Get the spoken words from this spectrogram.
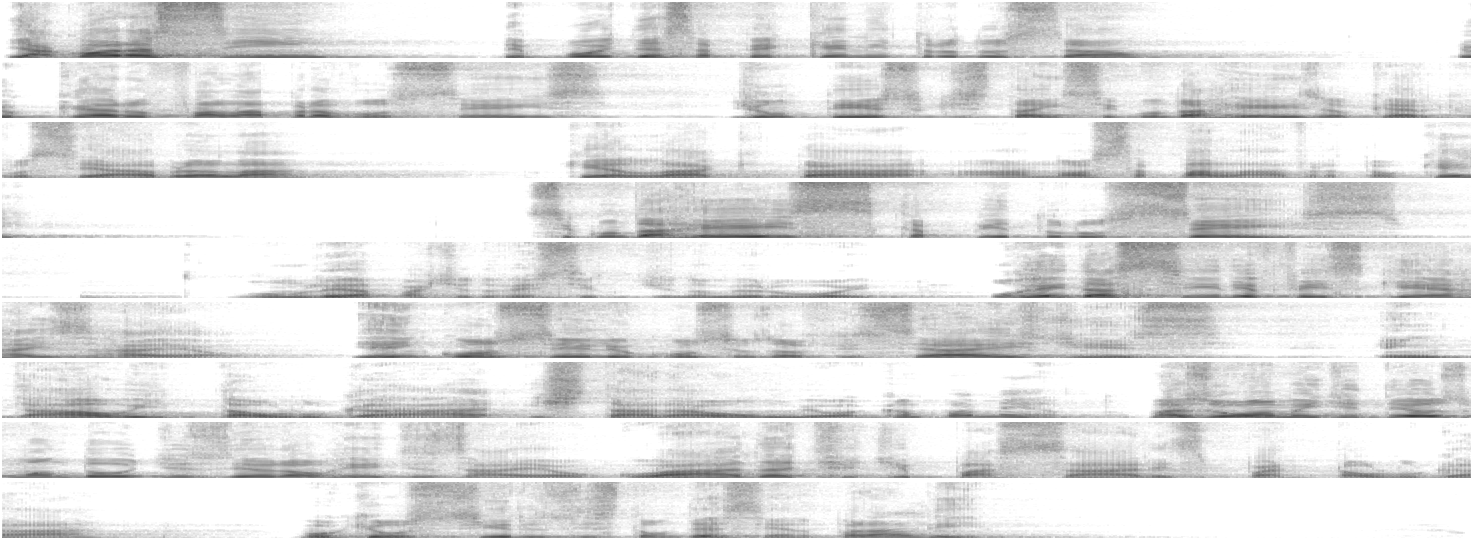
E agora sim, depois dessa pequena introdução, eu quero falar para vocês de um texto que está em 2 Reis, eu quero que você abra lá, que é lá que está a nossa palavra, tá ok? 2 Reis, capítulo 6. Vamos ler a partir do versículo de número 8. O rei da Síria fez guerra a Israel, e em conselho com seus oficiais disse: Em tal e tal lugar estará o meu acampamento. Mas o homem de Deus mandou dizer ao rei de Israel: Guarda-te de passares para tal lugar porque os sírios estão descendo para ali.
